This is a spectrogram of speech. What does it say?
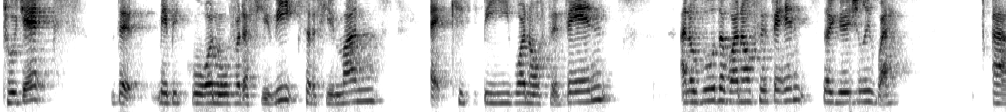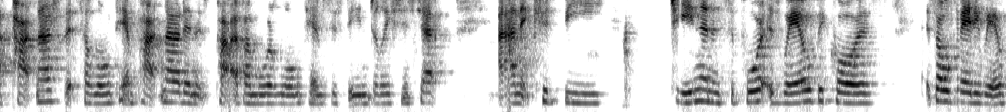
projects that maybe go on over a few weeks or a few months. It could be one off events. And although the one off events, they're usually with a partner that's a long term partner and it's part of a more long term sustained relationship. And it could be training and support as well because it's all very well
